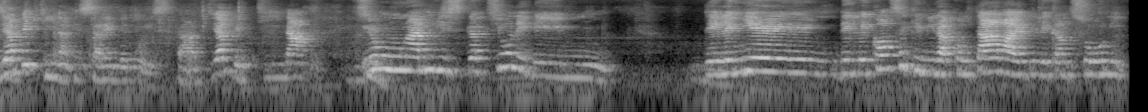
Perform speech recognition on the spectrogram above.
zia Bettina che sarebbe questa. Zia Bettina è una rivisitazione dei- delle mie delle cose che mi raccontava e delle canzoni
